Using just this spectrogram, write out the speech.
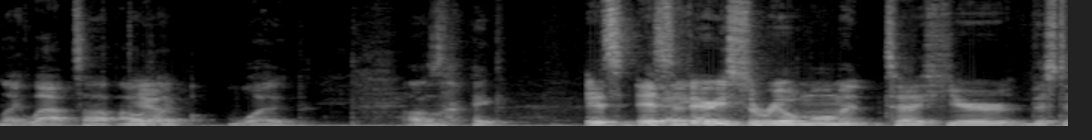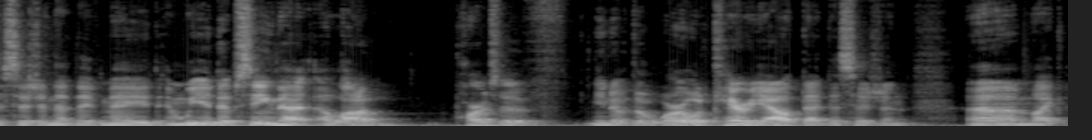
like laptop. I was Yeah. like, what? I was like, It's it's a very surreal moment to hear this decision that they've made, and we end up seeing that a lot of parts of you know the world carry out that decision. Um, like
